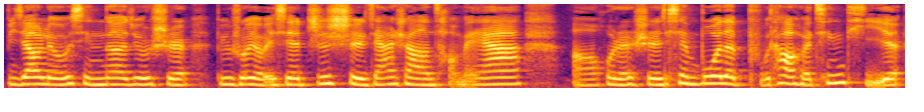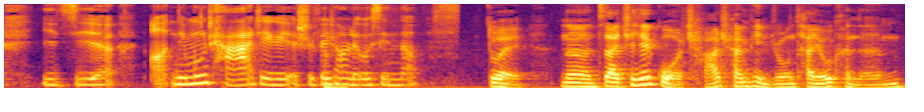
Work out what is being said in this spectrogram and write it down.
比较流行的就是，比如说有一些芝士加上草莓啊，啊，或者是现剥的葡萄和青提，以及啊柠檬茶，这个也是非常流行的。对，那在这些果茶产品中，它有可能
